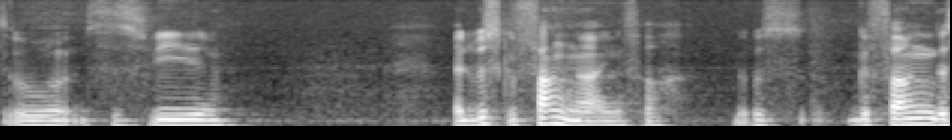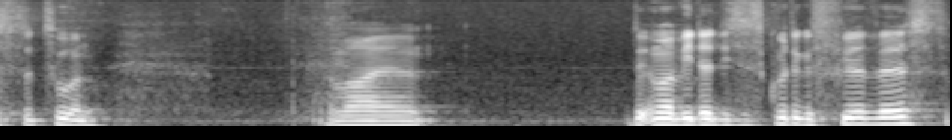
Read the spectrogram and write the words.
so, es ist wie, ja, du bist gefangen einfach. Du bist gefangen, das zu tun. Weil du immer wieder dieses gute Gefühl willst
